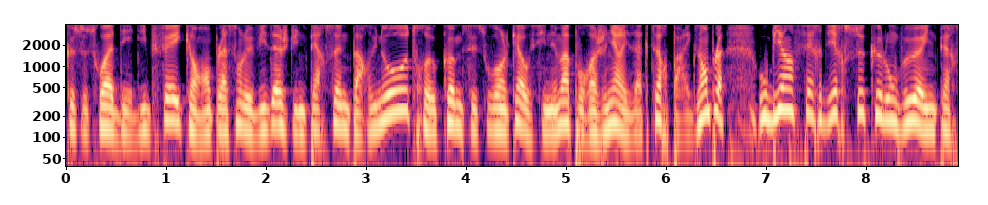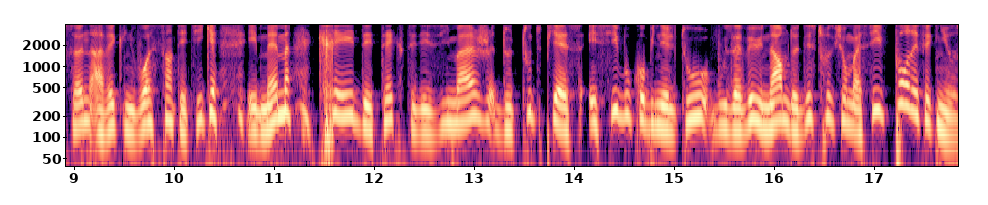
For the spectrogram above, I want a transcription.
que ce soit des deepfakes en remplaçant le visage d'une personne par une autre, comme c'est souvent le cas au cinéma pour rajeunir les acteurs par exemple, ou bien faire dire ce que l'on veut à une personne avec une voix synthétique, et même créer des textes et des images de toutes pièces. Et si vous combinez le tout, vous avez une arme de destruction massive pour des fake news.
